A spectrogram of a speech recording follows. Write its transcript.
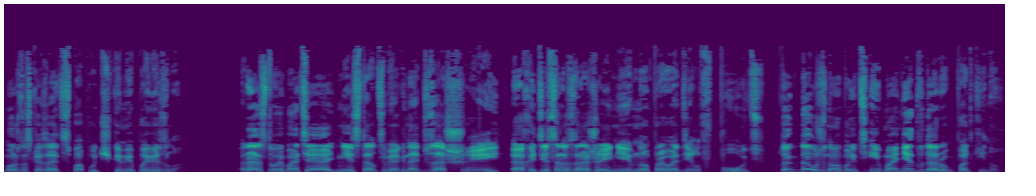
Можно сказать, с попутчиками повезло. Раз твой батя не стал тебя гнать за шеи, а хоть и с раздражением, но проводил в путь, так, должно быть, и монет в дорогу подкинул.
